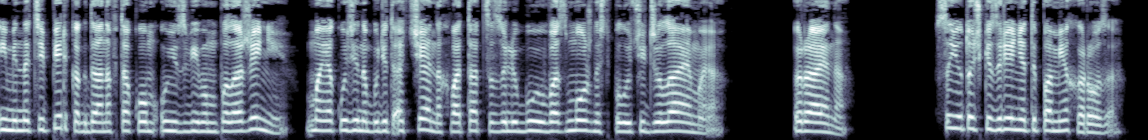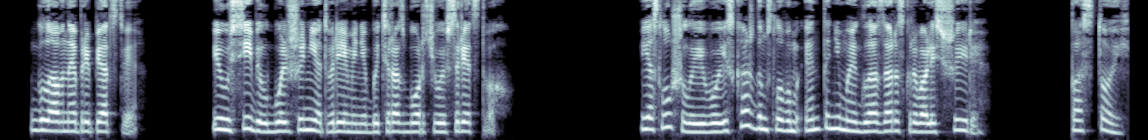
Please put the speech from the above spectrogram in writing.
Именно теперь, когда она в таком уязвимом положении, моя кузина будет отчаянно хвататься за любую возможность получить желаемое. Райана. С ее точки зрения ты помеха, Роза. Главное препятствие и у Сибил больше нет времени быть разборчивой в средствах. Я слушала его, и с каждым словом Энтони мои глаза раскрывались шире. «Постой,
